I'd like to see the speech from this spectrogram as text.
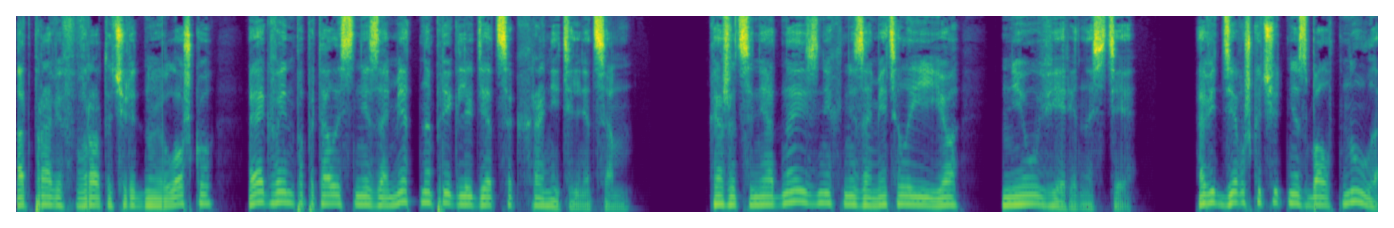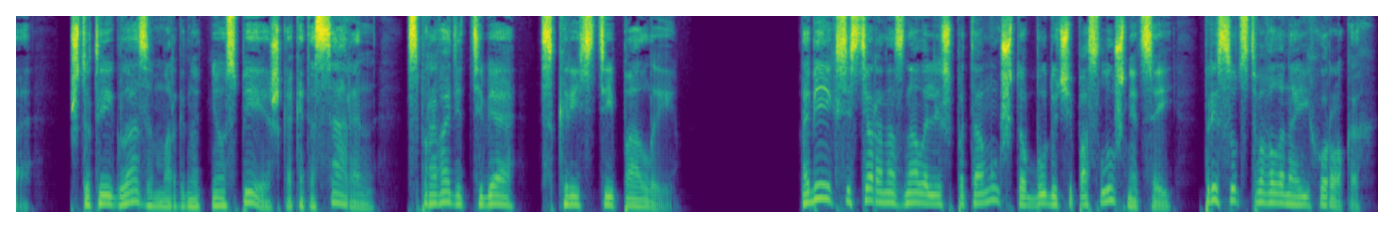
Отправив в рот очередную ложку, Эгвейн попыталась незаметно приглядеться к хранительницам. Кажется, ни одна из них не заметила ее неуверенности. А ведь девушка чуть не сболтнула, что ты и глазом моргнуть не успеешь, как это Сарен спровадит тебя скрести полы. Обеих сестер она знала лишь потому, что, будучи послушницей, присутствовала на их уроках.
